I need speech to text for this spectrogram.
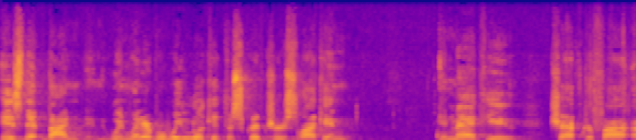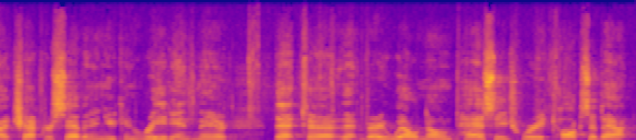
is that by when whenever we look at the scriptures like in in Matthew chapter five, uh, chapter seven, and you can read in there that uh, that very well known passage where it talks about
